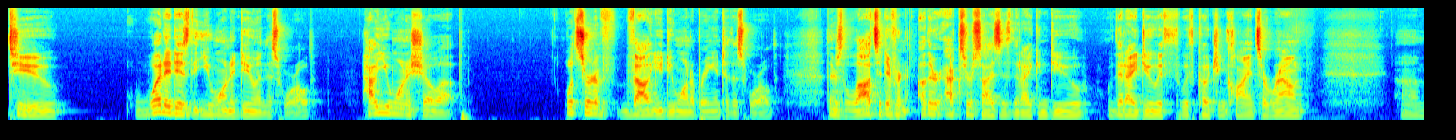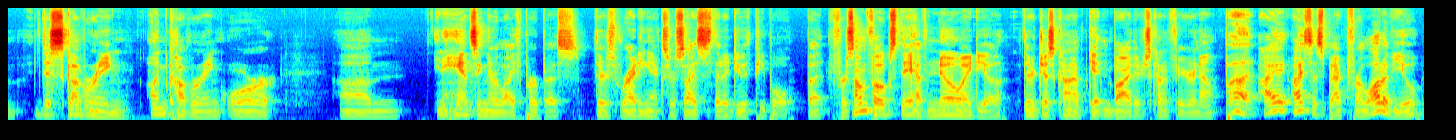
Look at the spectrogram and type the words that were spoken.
to what it is that you want to do in this world, how you want to show up, what sort of value do you want to bring into this world. There's lots of different other exercises that I can do that I do with with coaching clients around um, discovering, uncovering, or um, enhancing their life purpose. There's writing exercises that I do with people, but for some folks, they have no idea. They're just kind of getting by. They're just kind of figuring out. But I, I suspect for a lot of you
